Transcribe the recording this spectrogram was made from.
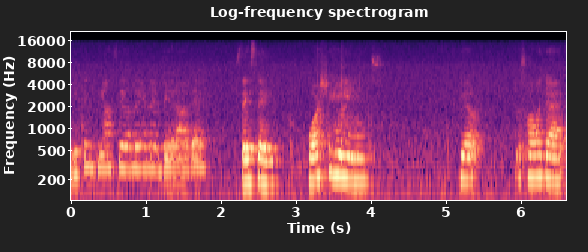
You think Beyonce will lay in that bed all day? Stay safe. Wash your hands. Yep. That's all I got.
